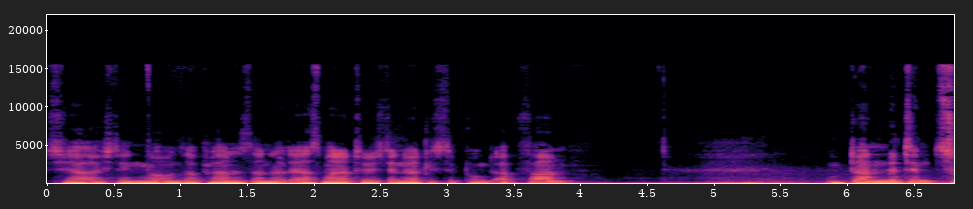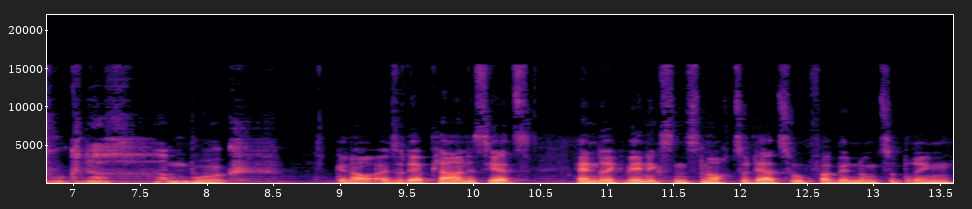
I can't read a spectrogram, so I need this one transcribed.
Tja, ich denke mal, unser Plan ist dann halt erstmal natürlich der nördlichste Punkt abfahren. Und dann mit dem Zug nach Hamburg. Genau, also der Plan ist jetzt, Hendrik wenigstens noch zu der Zugverbindung zu bringen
